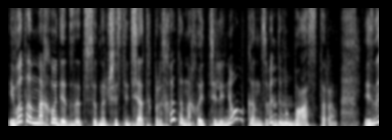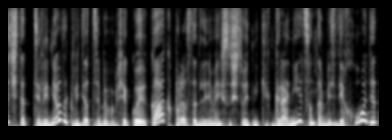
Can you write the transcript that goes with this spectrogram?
И вот он находит, это все в 60-х происходит, он находит телененка, называет его. Бастером. И значит, этот телененок ведет себя вообще кое-как, просто для него не существует никаких границ, он там везде ходит.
